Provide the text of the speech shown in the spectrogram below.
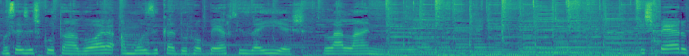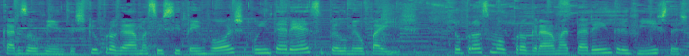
Vocês escutam agora a música do Roberto Isaías, Lalani. Espero, caros ouvintes, que o programa suscite em vós o interesse pelo meu país. No próximo programa, terei entrevistas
